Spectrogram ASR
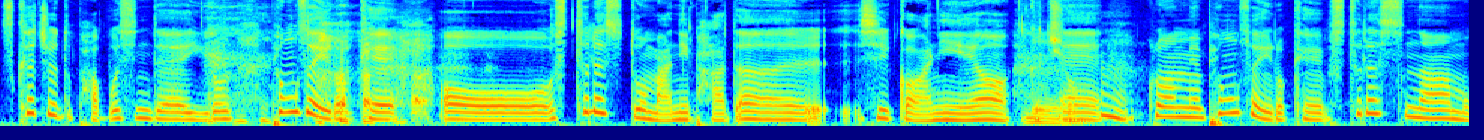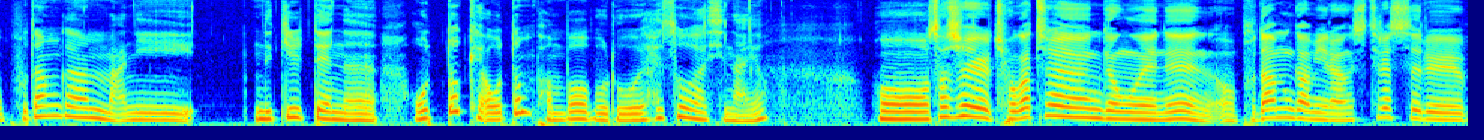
스케줄도 바쁘신데 이런 평소에 이렇게 어, 스트레스도 많이 받으실 거 아니에요. 네. 예, 음. 그러면 평소에 이렇게 스트레스나 뭐 부담감 많이 느낄 때는 어떻게 어떤 방법으로 해소하시나요? 어, 사실 저 같은 경우에는 어, 부담감이랑 스트레스를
